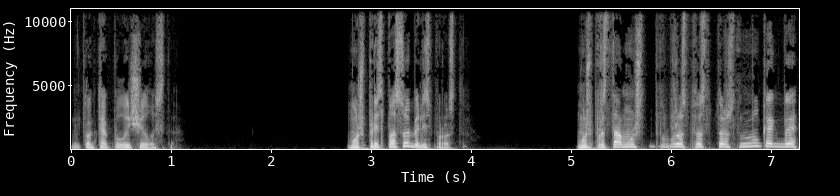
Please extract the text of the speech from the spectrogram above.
Ну, как так получилось-то? Может, приспособились просто? Может, просто потому что, просто, просто потому что, ну, как бы,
